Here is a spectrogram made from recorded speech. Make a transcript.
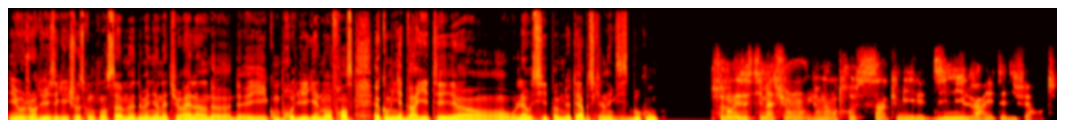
Et aujourd'hui, c'est quelque chose qu'on consomme de manière naturelle hein, et qu'on produit également en France. Euh, combien il y a de variétés, euh, là aussi, de pommes de terre Parce qu'il en existe beaucoup? Selon les estimations, il y en a entre 5 000 et 10 000 variétés différentes.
